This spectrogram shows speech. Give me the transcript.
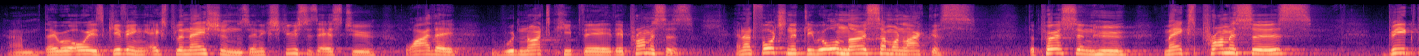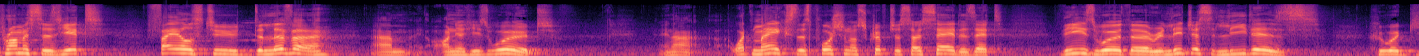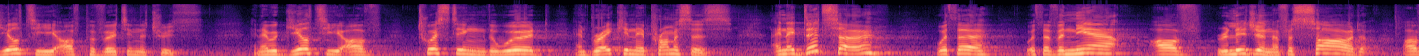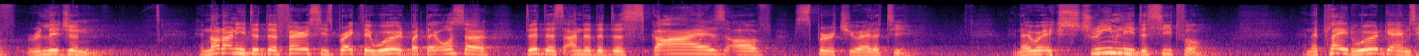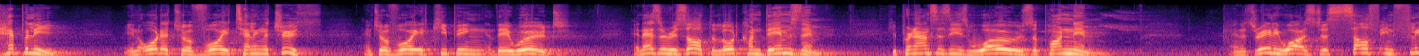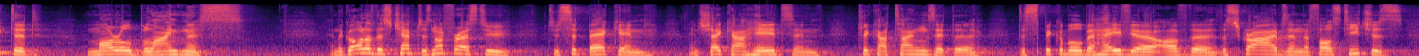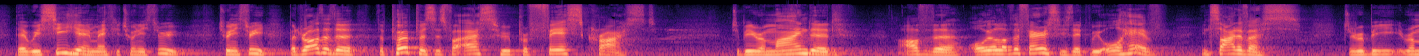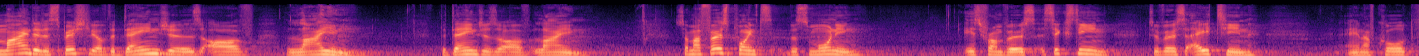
Um, they were always giving explanations and excuses as to why they would not keep their, their promises. And unfortunately, we all know someone like this the person who makes promises, big promises, yet fails to deliver um, on his word. And I, what makes this portion of Scripture so sad is that these were the religious leaders who were guilty of perverting the truth. And they were guilty of twisting the word and breaking their promises. And they did so with a, with a veneer of religion, a facade of religion. And not only did the Pharisees break their word, but they also did this under the disguise of spirituality. And they were extremely deceitful. And they played word games happily in order to avoid telling the truth and to avoid keeping their word. And as a result, the Lord condemns them. He pronounces these woes upon them. And it really was just self inflicted moral blindness. And the goal of this chapter is not for us to, to sit back and, and shake our heads and click our tongues at the despicable behavior of the, the scribes and the false teachers that we see here in Matthew 23. 23. But rather, the, the purpose is for us who profess Christ to be reminded of the oil of the Pharisees that we all have inside of us, to be reminded especially of the dangers of lying. The dangers of lying. So, my first point this morning is from verse 16 to verse 18, and I've called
